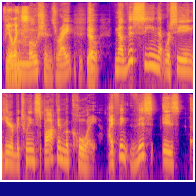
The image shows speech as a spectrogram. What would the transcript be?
Feelings. emotions, right? Yeah. So now this scene that we're seeing here between Spock and McCoy, I think this is uh,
